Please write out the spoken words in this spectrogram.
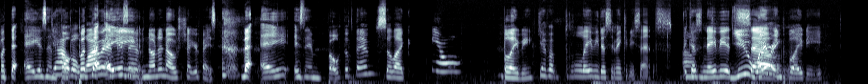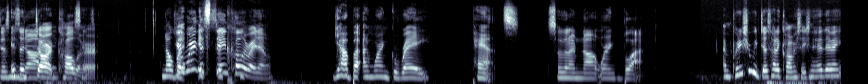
But the A is in Yeah, both. but But, why the would A it is be- in no, no, no. Shut your face. The A is in both of them. So like, meow, Blavy. yeah, but blavy doesn't make any sense because Um, navy itself You wearing Blavy does is a dark color. No, You're but wearing the it's same co- color right now. Yeah, but I'm wearing gray pants. so that I'm not wearing black. I'm pretty sure we just had a conversation the other day.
